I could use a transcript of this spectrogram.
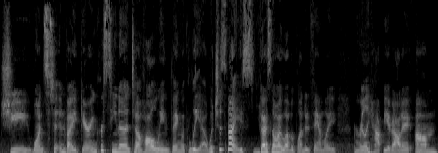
she wants to invite Gary and Kristina to a Halloween thing with Leah, which is nice. You guys know I love a blended family. I'm really happy about it. Um,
